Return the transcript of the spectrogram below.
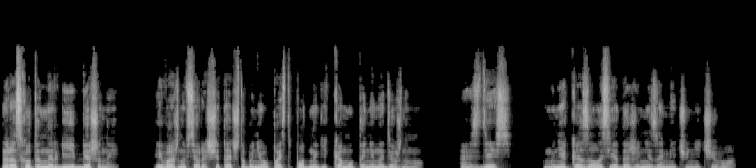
Расход энергии бешеный. И важно все рассчитать, чтобы не упасть под ноги кому-то ненадежному. А здесь, мне казалось, я даже не замечу ничего.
